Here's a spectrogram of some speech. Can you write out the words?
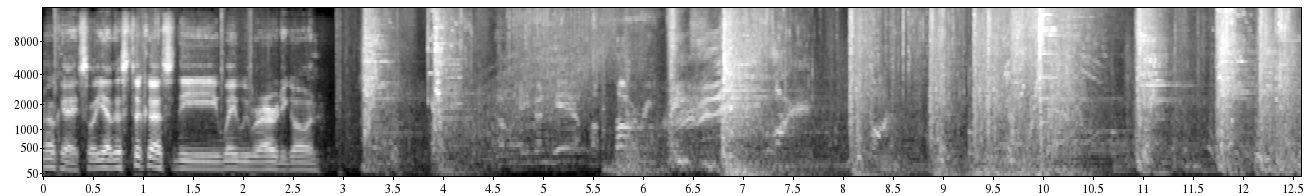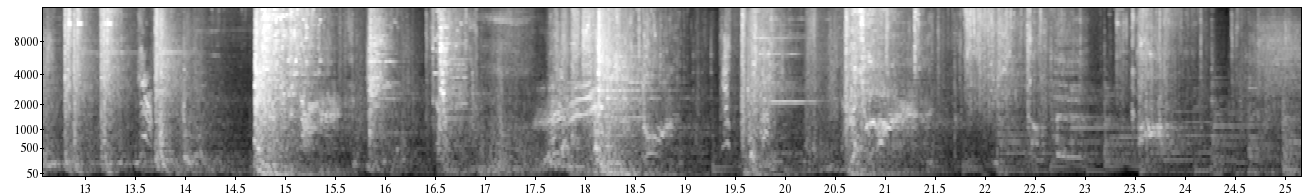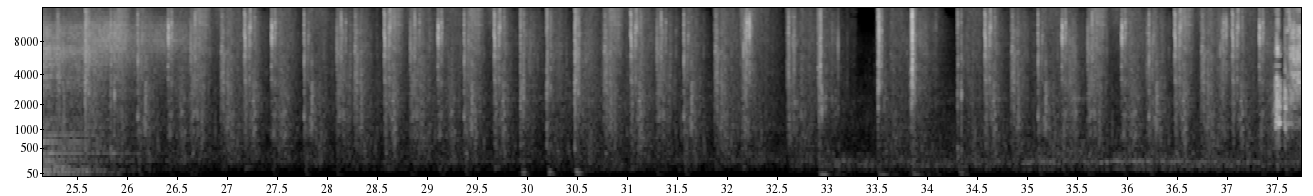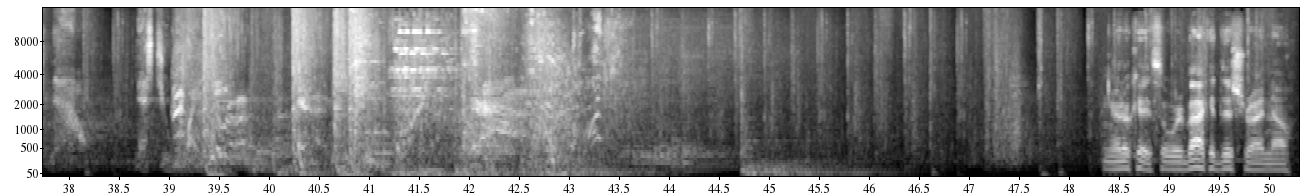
Okay, so yeah, this took us the way we were already going. Alright, okay, so we're back at this shrine now.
